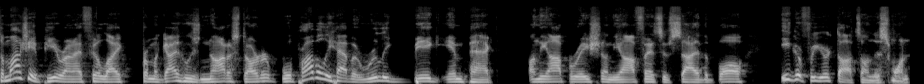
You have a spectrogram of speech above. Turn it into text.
Samaje Perine, I feel like from a guy who's not a starter, will probably have a really big impact on the operation on the offensive side of the ball. Eager for your thoughts on this one.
